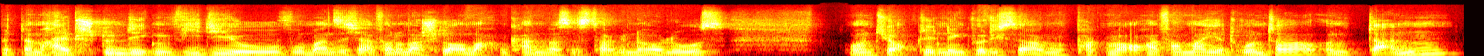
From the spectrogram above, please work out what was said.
mit einem halbstündigen Video, wo man sich einfach nochmal schlau machen kann, was ist da genau los. Und ja, den Link würde ich sagen, packen wir auch einfach mal hier drunter. Und dann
